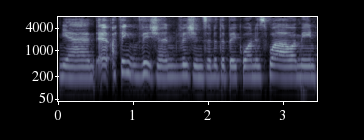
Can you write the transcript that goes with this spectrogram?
Yeah, uh, I think vision, vision's another big one as well. I mean,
